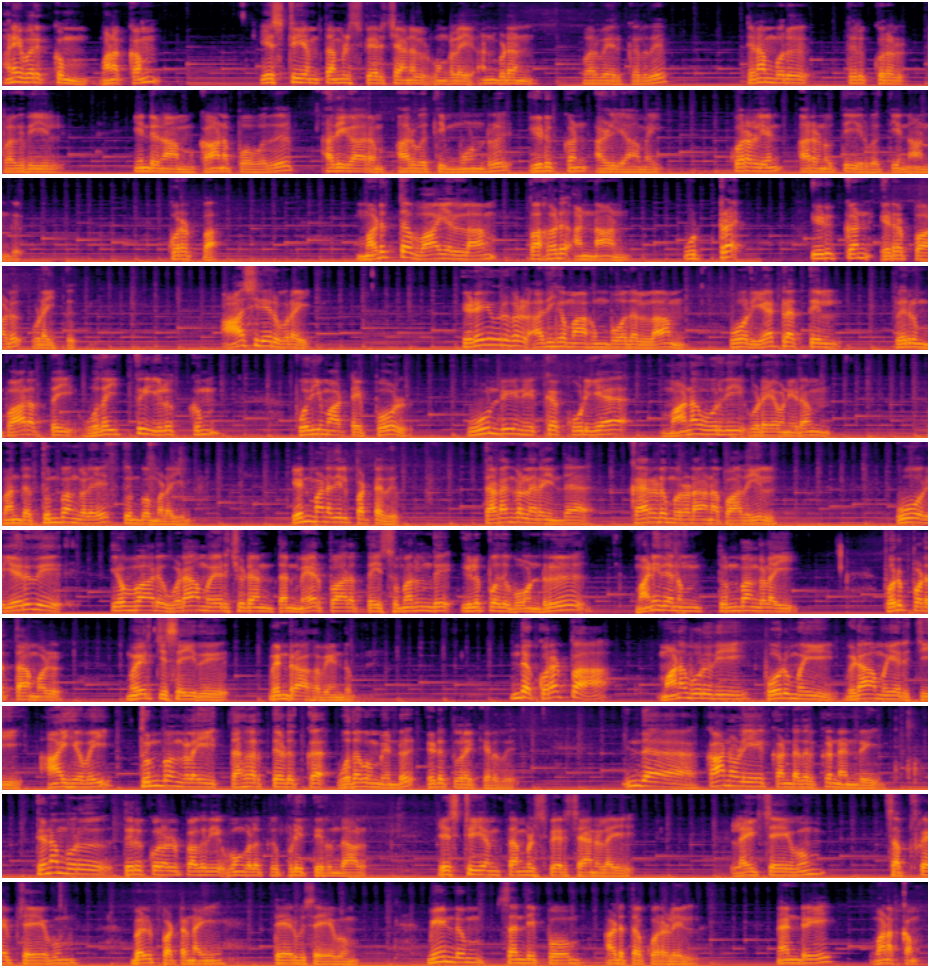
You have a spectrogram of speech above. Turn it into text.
அனைவருக்கும் வணக்கம். STM Tamil spare channel உங்களை அன்புடன் வரவேற்கிறது. தினம் ஒரு திருக்குறள் பகுதியில் இன்று நாம் காணப்போவது அதிகாரம் அறுபத்தி மூன்று இடுக்கண் அழியாமை. குரல் எண் அறுநூற்றி இருபத்தி நான்கு. குரட்பா. மடுத்த வாயெல்லாம் பகடு அண்ணான் உற்ற இடுக்கண் இடர்பாடு உடைத்து. ஆசிரியர் உரை. இடையூறுகள் அதிகமாகும் போதெல்லாம் ஓர் ஏற்றத்தில் பெரும் பாரத்தை உதைத்து இழுக்கும் பொதிமாட்டைப் போல் ஊன்றி நிற்கக்கூடிய மன உறுதி உடையவனிடம் வந்த துன்பங்களே துன்பமடையும். என் மனதில் பட்டது. தடங்கள் நிறைந்த கரடு முரடான பாதையில் ஓர் எருது எவ்வாறு விடாமுயற்சியுடன் தன் மேற்பாரத்தை சுமர்ந்து இழுப்பது போன்று மனிதனும் துன்பங்களை பொருட்படுத்தாமல் முயற்சி செய்து வென்றாக வேண்டும். இந்த குரட்பா மன உறுதி பொறுமை விடாமுயற்சி ஆகியவை துன்பங்களை தகர்த்தெடுக்க உதவும் என்று எடுத்துரைக்கிறது. இந்த காணொளியை கண்டதற்கு நன்றி. தினம் ஒரு திருக்குறள் பகுதி உங்களுக்கு பிடித்திருந்தால் எஸ்டிஎம் தமிழ் ஸ்பேர் சேனலை லைக் செய்யவும் சப்ஸ்கிரைப் செய்யவும் பெல் பட்டனை தேர்வு செய்யவும். மீண்டும் சந்திப்போம் அடுத்த குரலில். நன்றி வணக்கம்.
